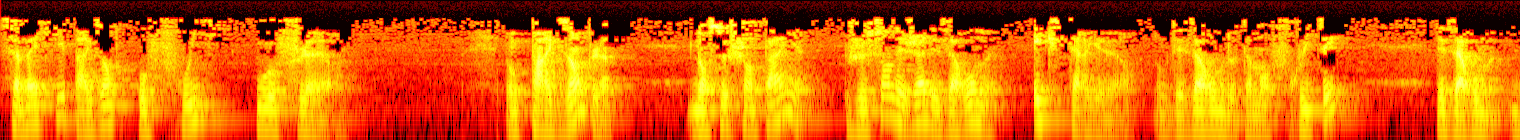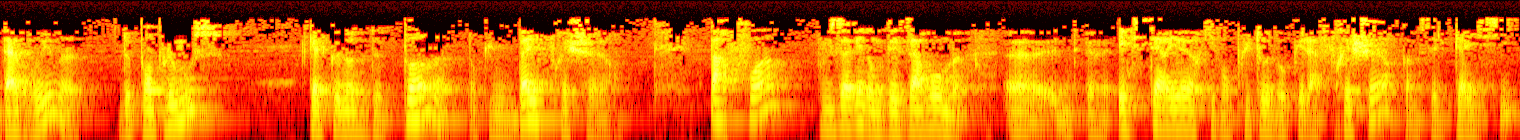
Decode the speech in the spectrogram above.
ça va être lié par exemple aux fruits ou aux fleurs. Donc, par exemple, dans ce champagne, je sens déjà des arômes extérieurs, donc des arômes notamment fruités, des arômes d'agrumes, de pamplemousse, quelques notes de pommes, donc une belle fraîcheur. Parfois, vous avez donc des arômes euh, euh, extérieurs qui vont plutôt évoquer la fraîcheur, comme c'est le cas ici,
